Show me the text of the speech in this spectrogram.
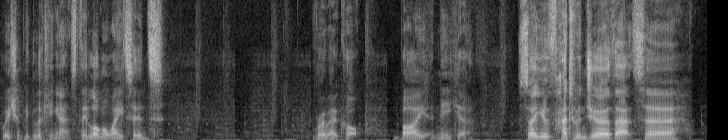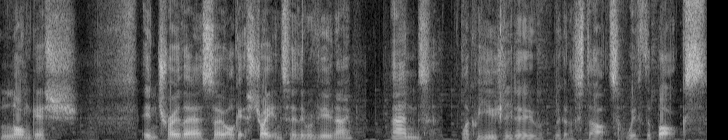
we shall be looking at the long-awaited Robocop by NECA. So you've had to endure that uh, longish intro there, so I'll get straight into the review now. And like we usually do, we're going to start with the box.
